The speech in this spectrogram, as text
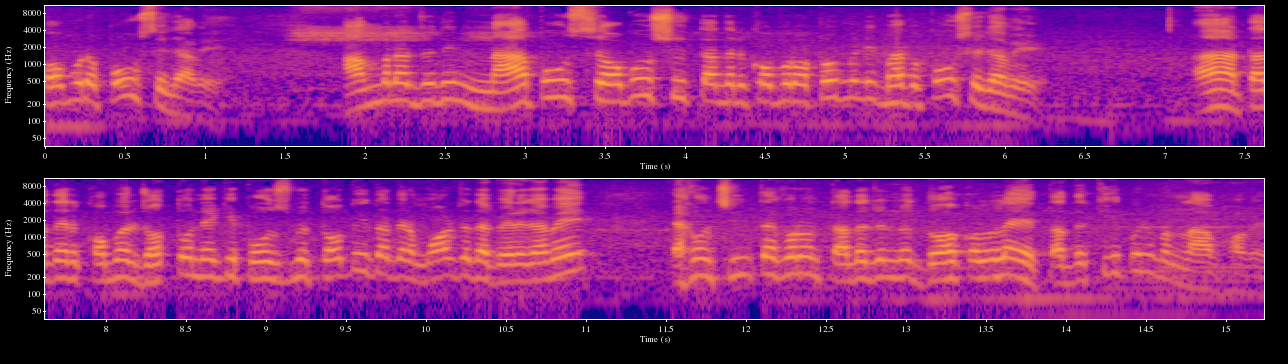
কবরে পৌঁছে যাবে। আমরা যদি না পৌঁছে, অবশ্যই তাদের কবর অটোমেটিকভাবে পৌঁছে যাবে। আর তাদের কবর যত নেকি পৌঁছবে, ততই তাদের মর্যাদা বেড়ে যাবে। এখন চিন্তা করুন, তাদের জন্য দোয়া করলে তাদের কী পরিমাণ লাভ হবে?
